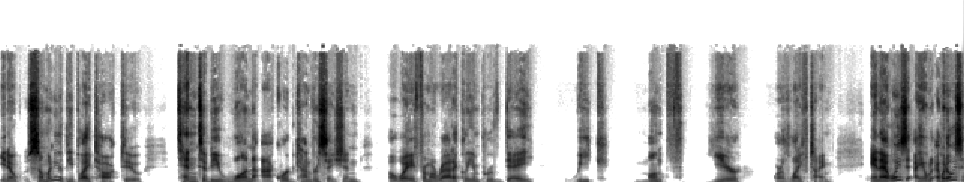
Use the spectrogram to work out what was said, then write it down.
you know, so many of the people I talk to tend to be one awkward conversation away from a radically improved day, week, month, year, or lifetime. And I always, I, I would always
